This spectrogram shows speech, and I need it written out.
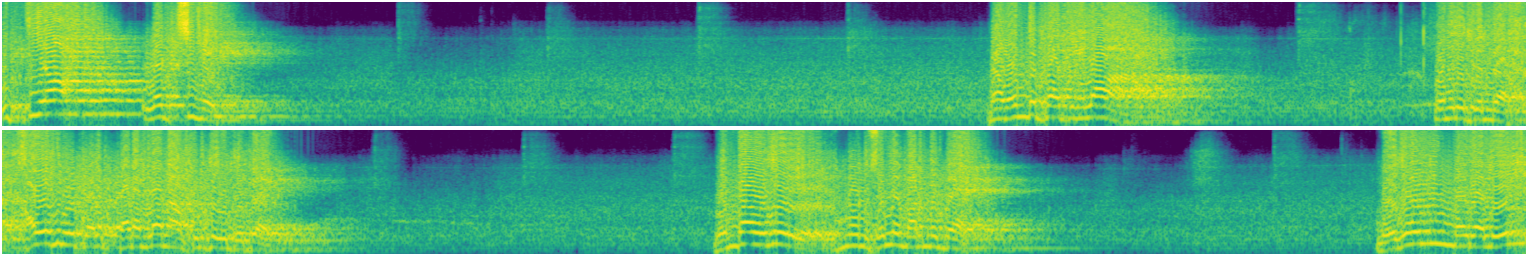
வித்யா லட்சுமி. நான் வந்து பாத்தீங்களா? உங்களுக்கு இந்த ஹைபிரிட் படம் தான் நான் கொடுத்துக்கிட்டு இருக்கேன். ரெண்டாவது இன்னொன்று சொல்ல மறந்துட்டேன். முதல் முதலில்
